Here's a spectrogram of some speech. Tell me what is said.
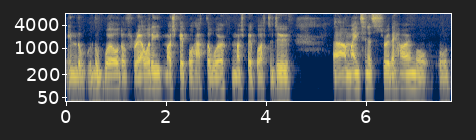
in the, the world of reality, most people have to work, most people have to do uh, maintenance through their home, or, or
